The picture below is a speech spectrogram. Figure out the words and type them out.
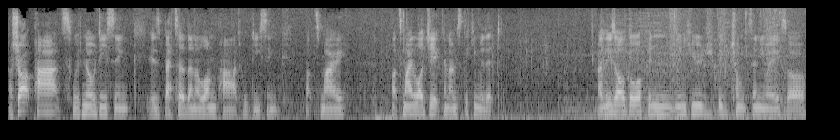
A short part with no desync is better than a long part with desync. That's my that's my logic and I'm sticking with it. And these all go up in, in huge big chunks anyway, so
